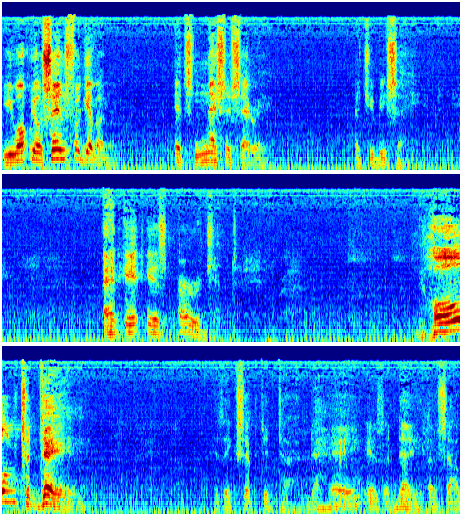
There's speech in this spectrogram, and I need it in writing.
you want your sins forgiven, it's necessary that you be saved. And it is urgent. Behold, today is accepted time. Today is the day of salvation.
